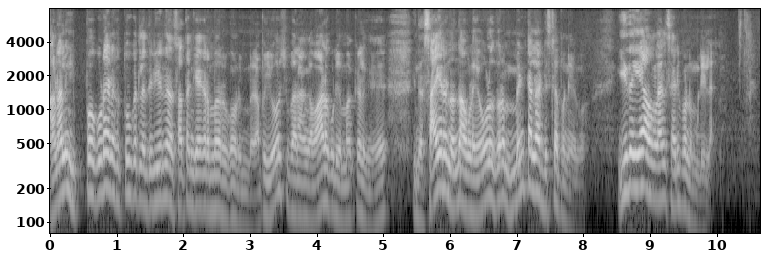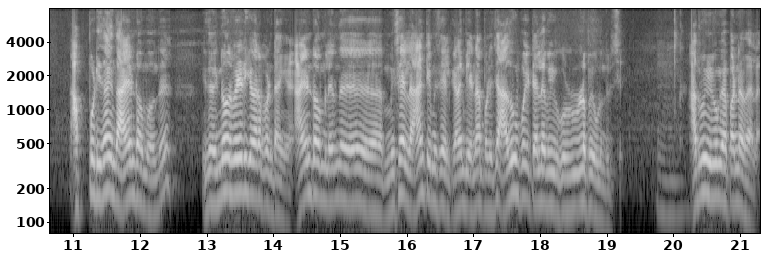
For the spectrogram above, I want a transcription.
ஆனாலும் இப்போ கூட எனக்கு தூக்கத்தில் திடீர்னு அந்த சத்தம் கேட்குற மாதிரி இருக்கும் அப்படின்னு அப்போ யோசிச்சு பாரு அங்கே வாழக்கூடிய மக்களுக்கு இந்த சைரன் வந்து அவங்கள எவ்வளோ தூரம் மென்டலாக டிஸ்டர்ப் பண்ணியிருக்கும். இதையே அவங்களால சரி பண்ண முடியல. அப்படி தான் இந்த அயன்டோம் வந்து இதில் இன்னொரு வேடிக்கை வேறு பண்ணிட்டாங்க. அயன்டோம்லேருந்து மிசைல் ஆன்டி மிசைல் கிளம்பி என்ன பண்ணுச்சு? அதுவும் போய் டெல்லவிவ் உள்ளே போய் விழுந்துருச்சு. அதுவும் இவங்க பண்ண வேலை.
